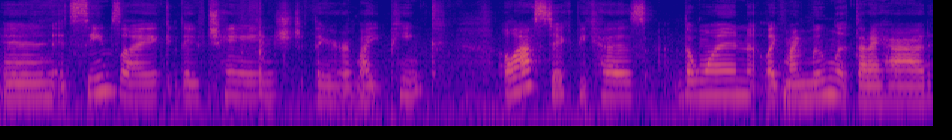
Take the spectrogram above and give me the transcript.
and it seems like they've changed their light pink elastic because the one, like my moonlit that I had,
